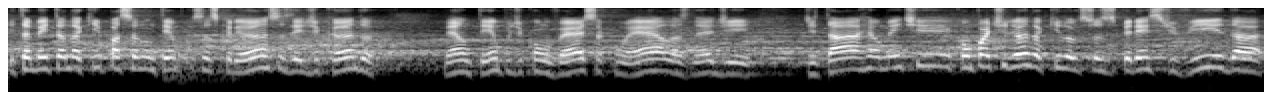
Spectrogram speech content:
e também estando aqui passando um tempo com essas crianças, dedicando né, um tempo de conversa com elas, né? De de estar tá realmente compartilhando aquilo, suas experiências de vida,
